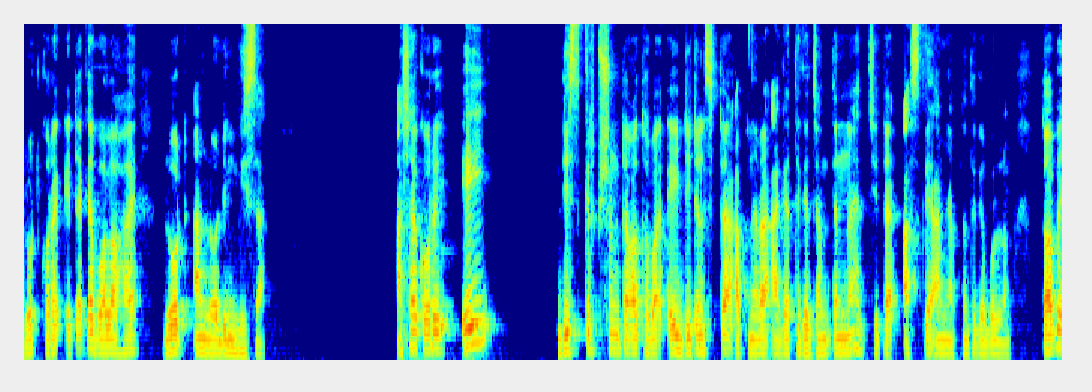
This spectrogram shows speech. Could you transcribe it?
লোড করা, এটাকে বলা হয় লোড আনলোডিং ভিসা আশা করি এই ডিসক্রিপশনটা অথবা এই ডিটেলসটা আপনারা আগে থেকে জানতেন না, যেটা আজকে আমি আপনাদেরকে বললাম। তবে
